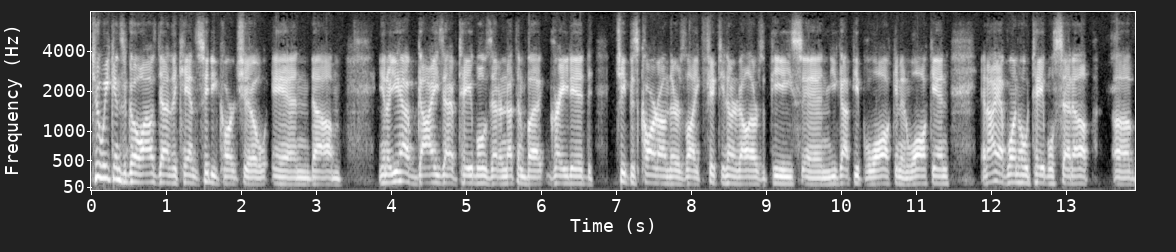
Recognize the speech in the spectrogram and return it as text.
two weekends ago, I was down at the Kansas City Card Show, and um, you know, you have guys that have tables that are nothing but graded. Cheapest card on there is like fifteen hundred dollars a piece, and you got people walking and walking. And I have one whole table set up of uh,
